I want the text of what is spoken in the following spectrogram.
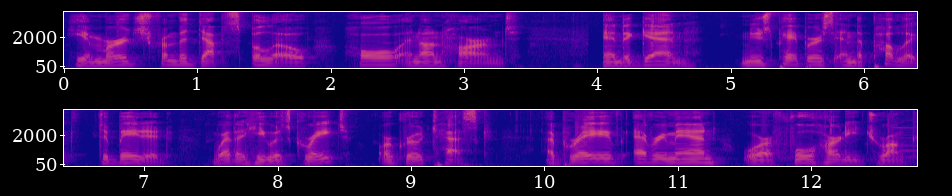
he emerged from the depths below, whole and unharmed. And again, newspapers, and the public debated whether he was great or grotesque, a brave everyman or a foolhardy drunk.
